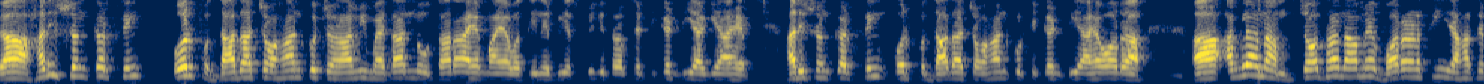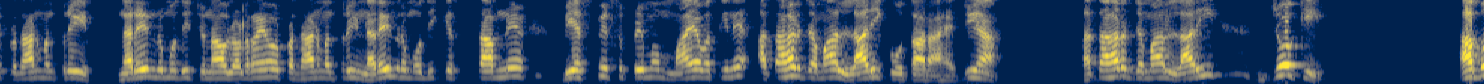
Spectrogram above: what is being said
हरिशंकर सिंह उर्फ़ दादा चौहान को चुनावी मैदान में उतारा है। मायावती ने बीएसपी की तरफ़ से टिकट दिया गया है। हरिशंकर सिंह उर्फ़ दादा चौहान को टिकट दिया है और आ, अगला नाम चौथा नाम है वाराणसी। यहाँ से प्रधानमंत्री नरेंद्र मोदी चुनाव लड़ रहे हैं और प्रधानमंत्री नरेंद्र मोदी के सामने बीएसपी सुप्रीमो मायावती ने अतहर जमाल लारी को उतारा है। जी हाँ अतहर जमाल लारी जो कि अब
